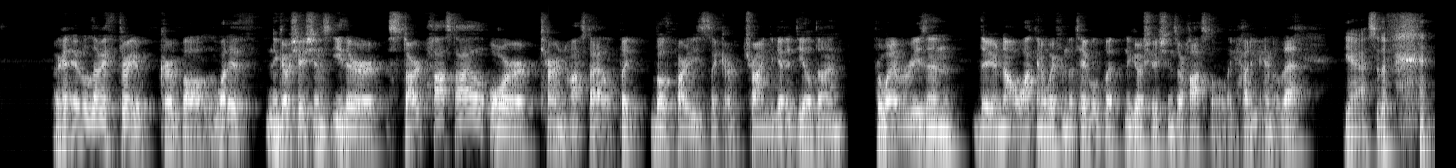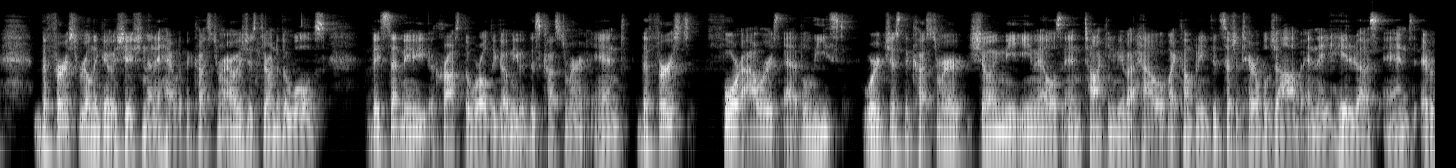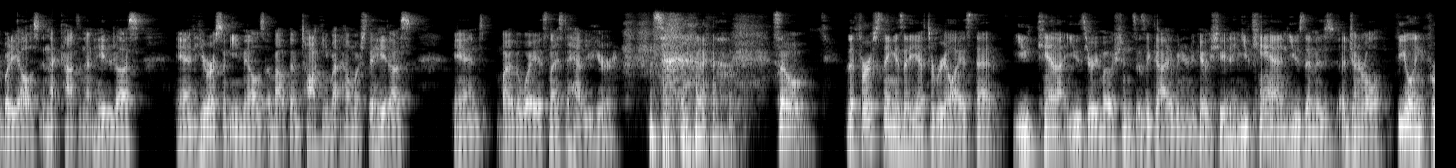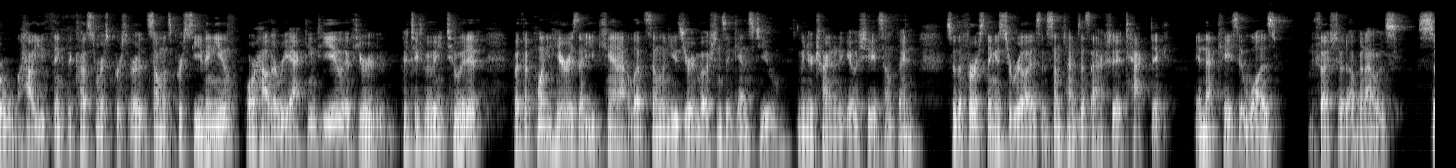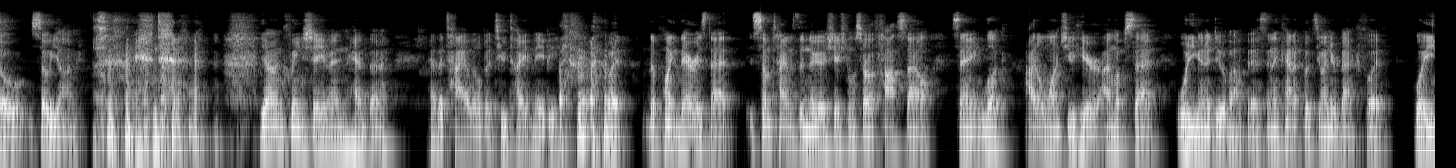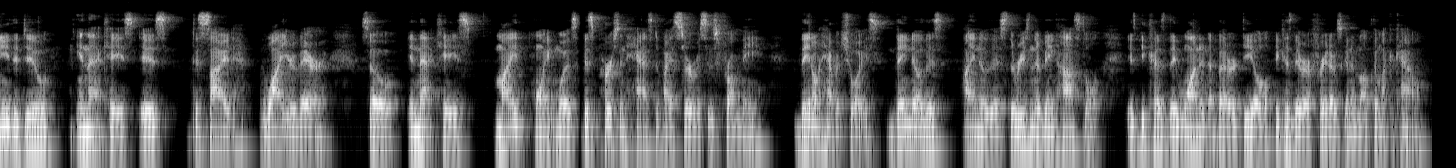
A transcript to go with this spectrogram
Okay, well, let me throw you a curveball. What if negotiations either start hostile or turn hostile, but both parties like are trying to get a deal done for whatever reason? They're not walking away from the table, but negotiations are hostile. Like, how do you handle that? Yeah. So the the first real negotiation that I had with the customer, I was just thrown to the wolves. They sent me across the world to go meet with this customer, and the first four hours at least were just the customer showing me emails and talking to me about how my company did such a terrible job and they hated us and everybody else in that continent hated us. And here are some emails about them talking about how much they hate us. And by the way, it's nice to have you here. so the first thing is that you have to realize that you cannot use your emotions as a guide when you're negotiating. You can use them as a general feeling for how you think the customer is per- or someone's perceiving you or how they're reacting to you if you're particularly intuitive. But the point here is that you cannot let someone use your emotions against you when you're trying to negotiate something. So the first thing is to realize that sometimes that's actually a tactic. In that case, it was because I showed up and I was so so young and young, clean shaven, had the had the tie a little bit too tight maybe. but the point there is that sometimes the negotiation will start off hostile, saying, "Look, I don't want you here. I'm upset. What are you going to do about this?" And it kind of puts you on your back foot. What you need to do in that case is decide why you're there. So in that case, my point was this person has to buy services from me. They don't have a choice. They know this. I know this. The reason they're being hostile is because they wanted a better deal because they were afraid I was going to milk them like a cow.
